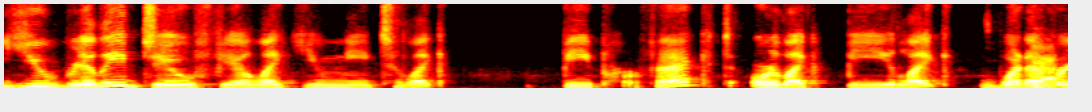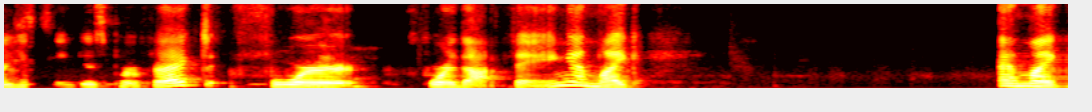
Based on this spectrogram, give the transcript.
you really do feel like you need to like be perfect or like be like whatever you think is perfect for for that thing and like and like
